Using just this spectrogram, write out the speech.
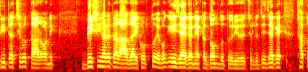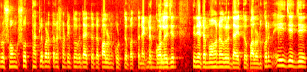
ফিটা ছিল তার অনেক বেশি হারে তারা আদায় করতো এবং এই জায়গা নিয়ে একটা দ্বন্দ্ব তৈরি হয়েছিল যে জায়গায় ছাত্র সংসদ থাকলে পরে তারা সঠিকভাবে দায়িত্বটা পালন করতে পারতেন। একটা কলেজের তিনি একটা মহানগরের দায়িত্ব পালন করেন। এই যে যে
